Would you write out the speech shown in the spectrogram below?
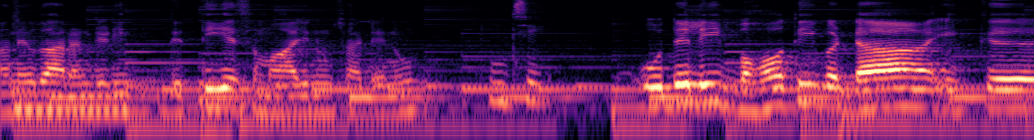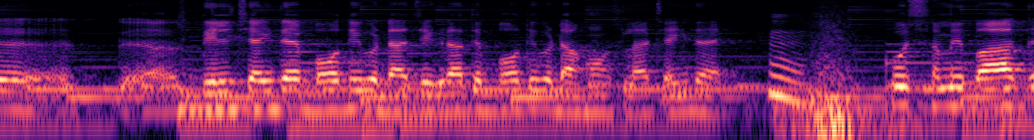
ਉਹਨਾਂ ਨੇ ਉਦਾਹਰਨ ਜਿਹੜੀ ਦਿੱਤੀ ਹੈ ਸਮਾਜ ਨੂੰ ਸਾਡੇ ਨੂੰ। ਜੀ। ਉਹਦੇ ਲਈ ਬਹੁਤ ਹੀ ਵੱਡਾ ਇੱਕ ਦਿਲ ਚਾਹੀਦਾ ਹੈ ਬਹੁਤ ਹੀ ਵੱਡਾ ਜਿਗਰਾ ਤੇ ਬਹੁਤ ਹੀ ਵੱਡਾ ਹੌਸਲਾ ਚਾਹੀਦਾ ਹੈ। ਹੂੰ। ਕੁਝ ਸਮੇਂ ਬਾਅਦ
